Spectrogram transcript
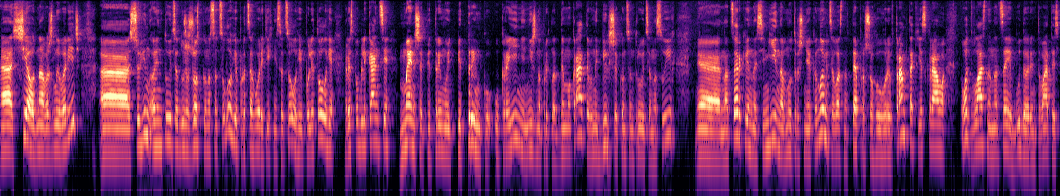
Е, Ще одна важлива річ, що він орієнтується дуже жорстко на соціологію. Про це говорять їхні соціологи і політологи. Республіканці менше підтримують підтримку Україні, ніж, наприклад, демократи. Вони більше концентруються на своїх, е, на церкві, на сім'ї, на внутрішній економіці. Власне, те, про що говорив Трамп так яскраво. От, власне, на це і буде орієнтуватись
